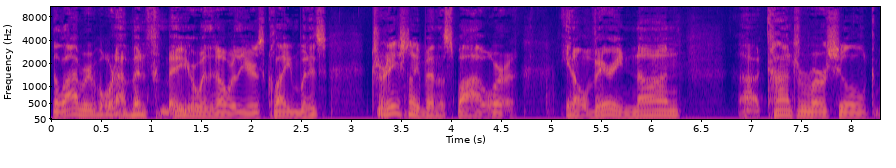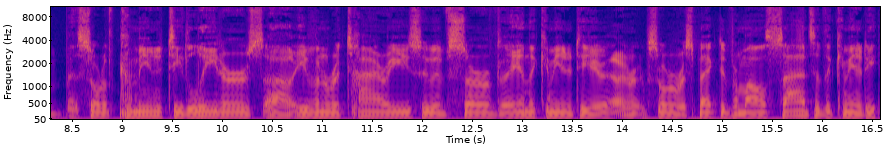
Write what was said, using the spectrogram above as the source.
the library board I've been familiar with it over the years, Clayton, but it's traditionally been the spot where you know very non uh, controversial sort of community leaders, uh, even retirees who have served in the community are sort of respected from all sides of the community.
